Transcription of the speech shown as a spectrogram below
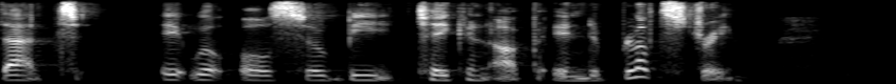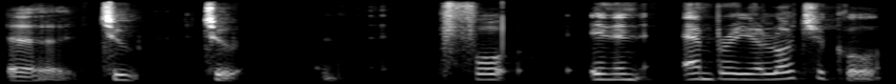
that it will also be taken up in the bloodstream. Uh, to to for in an embryological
